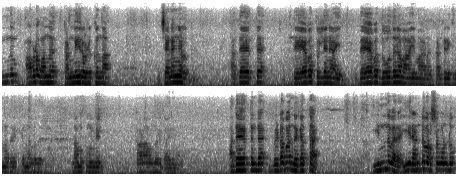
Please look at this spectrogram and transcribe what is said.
ഇന്നും അവിടെ വന്ന് കണ്ണീരൊഴുക്കുന്ന ജനങ്ങൾ അദ്ദേഹത്തെ ദേവതുല്യനായി ദേവദൂതനമായുമാണ് കണ്ടിരിക്കുന്നത് എന്നുള്ളത് നമുക്ക് മുന്നിൽ കാണാവുന്ന ഒരു കാര്യമാണ്. അദ്ദേഹത്തിന്റെ വിടവ് നികത്താൻ ഇന്ന് വരെ ഈ രണ്ട് വർഷം കൊണ്ടും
